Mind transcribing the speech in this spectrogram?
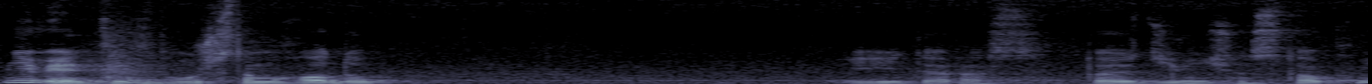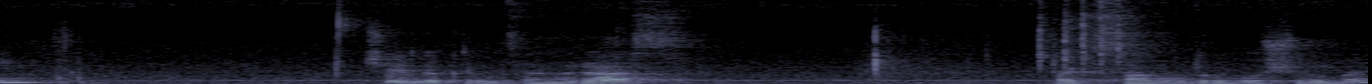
mniej więcej wzdłuż samochodu. I teraz to jest 90 stopni. Czyli dokręcamy raz. Tak samo drugą śrubę.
